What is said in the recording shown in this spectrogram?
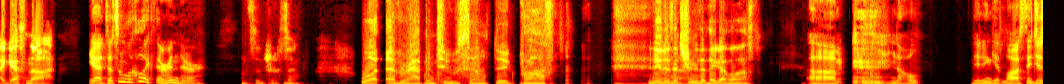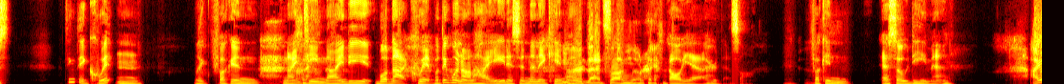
I guess not. yeah, it doesn't look like they're in there. That's interesting. Whatever happened to Celtic Frost? Dude, is it true that they got lost? Um, no, they didn't get lost. They just, I think they quit in like fucking 1990. well, not quit, but they went on hiatus and then they came out. You out. heard that song though, right? oh yeah, I heard that song. Fucking SOD, man. I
